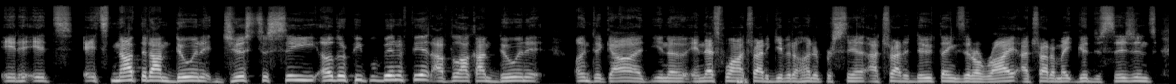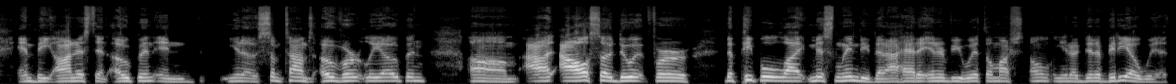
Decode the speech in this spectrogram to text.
it it's it's not that I'm doing it just to see other people benefit. I feel like I'm doing it unto God, you know, and that's why I try to give it 100%. I try to do things that are right. I try to make good decisions and be honest and open and, you know, sometimes overtly open. Um, I, I also do it for the people like Miss Lindy that I had an interview with on my, on, you know, did a video with,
